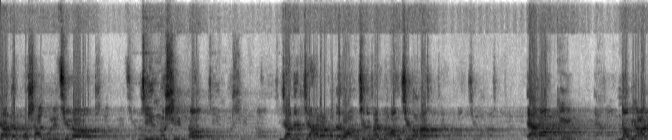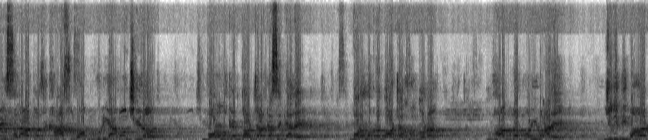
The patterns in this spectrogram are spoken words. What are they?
যাদের পোশাকগুলি ছিল জীর্ণ শীর্ণ। যাদের চেহারার মধ্যে রং ছিল না, ঢং ছিল না। এমনকি নবী আলী সালাত খাস লোকগুলি এমন ছিল, বড় লোকের দরজার কাছে গেলে বড় লোকের দরজা খুলতো না। ভদ্র পরিবারে যদি বিবাহের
